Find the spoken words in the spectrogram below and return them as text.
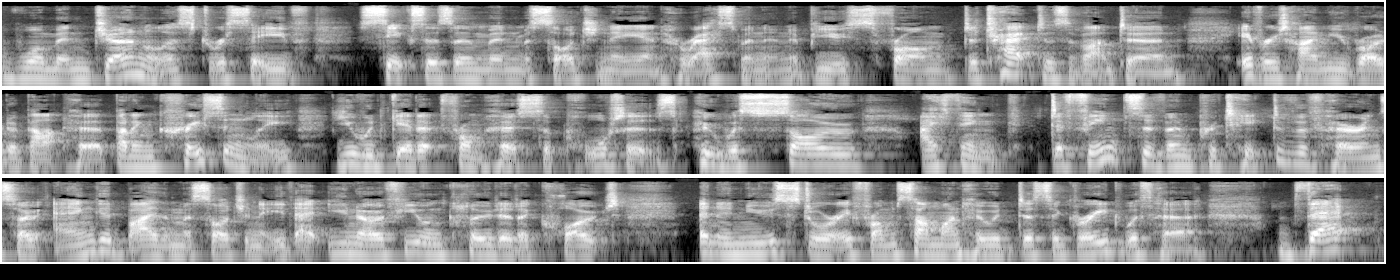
woman journalist receive sexism and misogyny and harassment and abuse from detractors of Ardern every time you wrote about her. But increasingly, you would get it from her supporters who were so, I think, defensive and protective of her and so angered by the misogyny that, you know, if you included a quote in a news story from someone who had disagreed with her, that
